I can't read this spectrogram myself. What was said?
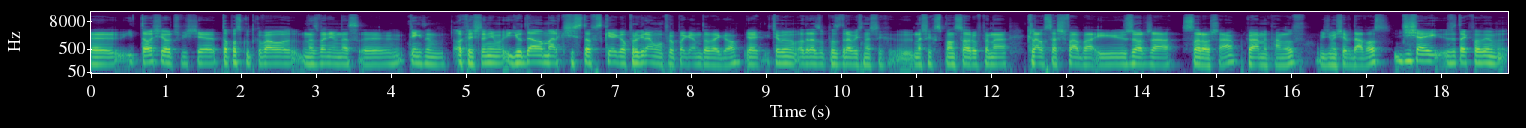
Yy, I to się oczywiście, to poskutkowało nazwaniem nas yy, pięknym określeniem judeo-marksistowskiego programu propagandowego. Ja chciałbym od razu pozdrowić naszych, naszych sponsorów, pana Klausa Schwaba i George'a Sorosza. Kochamy panów, widzimy się w Davos. Dzisiaj, że tak powiem,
